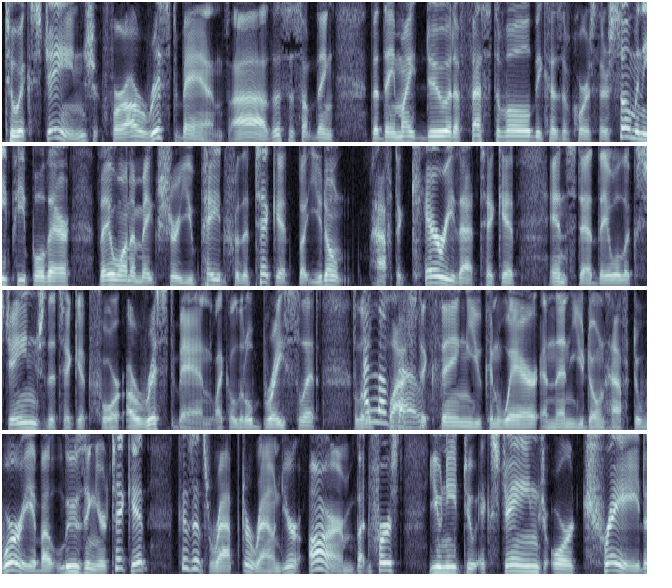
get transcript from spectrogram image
to exchange for our wristbands. Ah, this is something that they might do at a festival because, of course, there's so many people there. They want to make sure you paid for the ticket, but you don't have to carry that ticket. Instead, they will exchange the ticket for a wristband, like a little bracelet, a little plastic those. thing you can wear, and then you don't have to worry about losing your ticket because it's wrapped around your arm. But first, you need to exchange or trade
